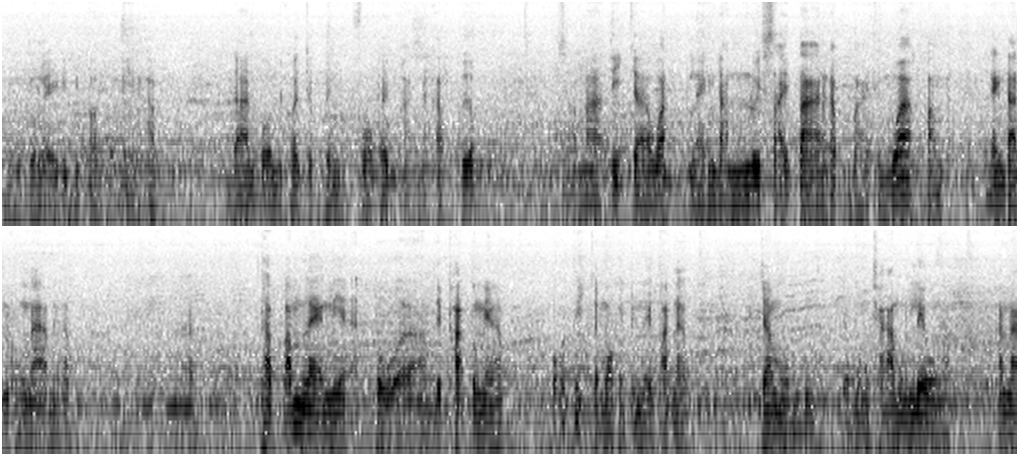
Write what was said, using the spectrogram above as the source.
เป็นตัวเลขดิจิตอลตรงนี้นะครับ ด้านบนก็จะเป็นโฟลใบพัดนะครับ เพื่อสามารถที่จะวัดแรงดันด้วยสายตานะครับ หมายถึงว่าความแรงดันของน้ำนะครับ ถ้าปั๊มแรงเนี่ยตัวใบพัดตรงนี้ครับ ปกติจะมองเห็นเป็นใบพัดนะครับ จะหมุนจะหมุนช้าหมุนเร็วนะครับ ถ้าน้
